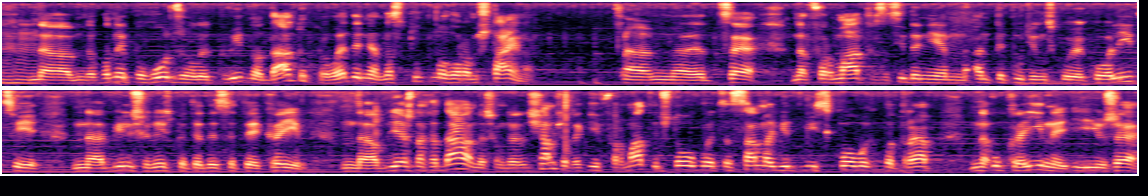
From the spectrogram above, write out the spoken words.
Мгм. Е, Вони погоджували відповідно дату проведення наступного Рамштайна. Е, Це на формат засідання антипутінської коаліції на більше ніж 50 країн. Е, Я ж нагадаю нашим глядачам, що такий формат відштовхується саме від військових потреб України, і вже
